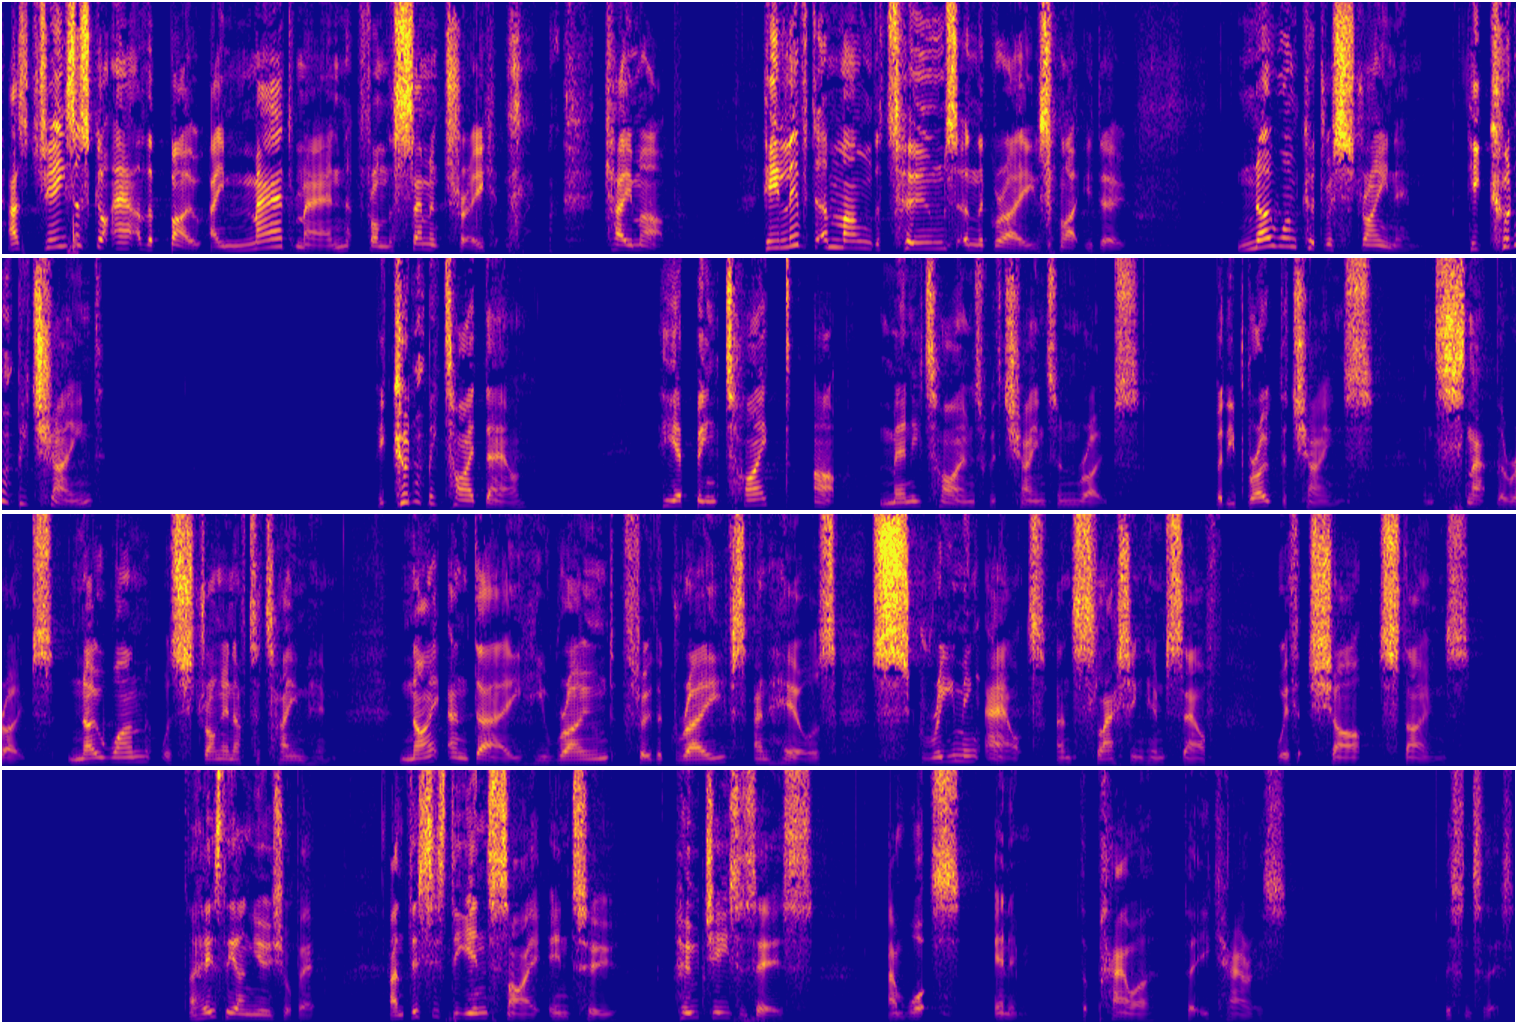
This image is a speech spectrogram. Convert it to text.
As Jesus got out of the boat, a madman from the cemetery came up. He lived among the tombs and the graves, like you do. No one could restrain him. He couldn't be chained, he couldn't be tied down. He had been tied up many times with chains and ropes, but he broke the chains and snapped the ropes. No one was strong enough to tame him. Night and day he roamed through the graves and hills, screaming out and slashing himself with sharp stones. Now, here's the unusual bit, and this is the insight into who Jesus is and what's in him, the power that he carries. Listen to this.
